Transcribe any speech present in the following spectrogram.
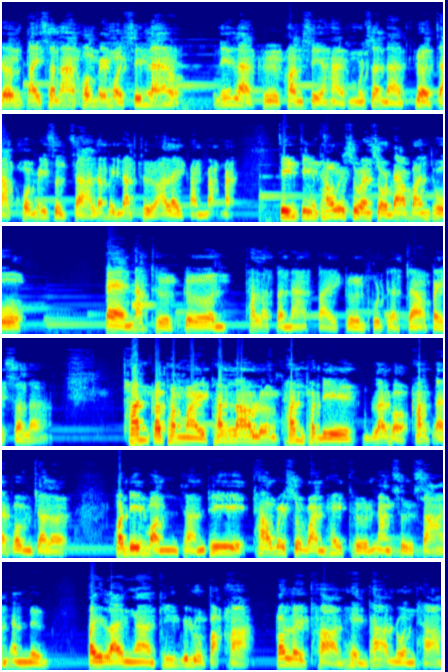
เดินไตรสนาคมไปหมดสิ้นแล้ว นี่แหละคือความเสียหายของพุสนาเกิดจากคนไม่ศึกษาและไปนับถืออะไรกันมากมาย จริงๆท้าวเวสสุวรรณโสดาบันถูก แต่นับถือเกินพระรัตนตรัยเกินพุทธเจ้าไปสละ ท่านก็ทำไมท่านเล่าเรื่องท่านพอดีและบอกข้าแต่พระองค์เจริญพอดีหม่อมฉันที่ท้าวเวสสุวรรณให้ถือหนังสื่อสารอันหนึ่ง ไปรายงานที่วิรูปักขะก็เลยผ่านเห็นพระอนนท์ถาม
